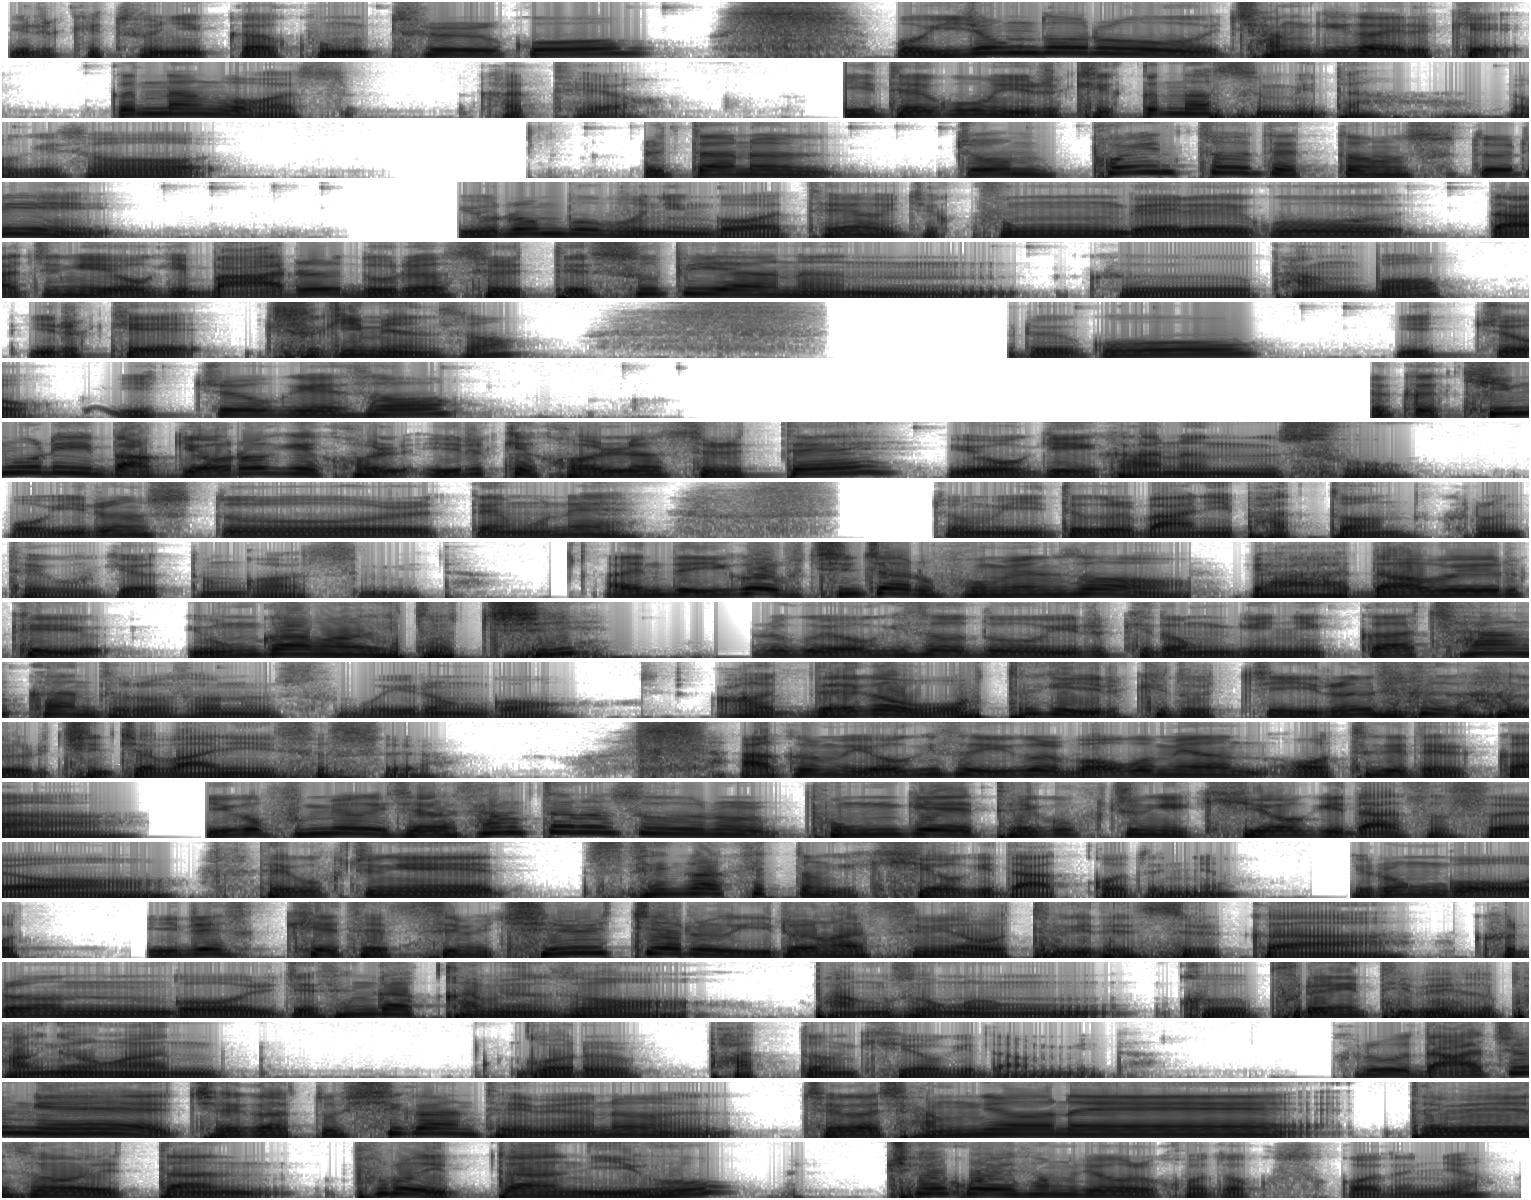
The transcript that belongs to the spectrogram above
이렇게 두니까 궁 틀고 뭐 이 정도로 장기가 이렇게 끝난 것 같, 같아요. 이 대국은 이렇게 끝났습니다. 여기서 일단은 좀 포인트 됐던 수들이 이런 부분인 것 같아요. 이제 궁 내리고 나중에 여기 말을 노렸을 때 수비하는 그 방법 이렇게 죽이면서 그리고 이쪽 이쪽에서 그러니까 기물이 막 여러 개 걸, 이렇게 걸렸을 때 여기 가는 수 뭐 이런 수들 때문에 좀 이득을 많이 봤던 그런 대국이었던 것 같습니다. 아 근데 이걸 진짜로 보면서 야 나 왜 이렇게 요- 용감하게 뒀지? 그리고 여기서도 이렇게 넘기니까 차 한 칸 들어서는 수, 뭐 이런 거. 아, 내가 어떻게 이렇게 뒀지? 이런 생각을 진짜 많이 했었어요. 아, 그러면 여기서 이걸 먹으면 어떻게 될까? 이거 분명히 제가 상 뜨는 수를 본 게 대국 중에 기억이 났었어요. 대국 중에 생각했던 게 기억이 났거든요. 이런 거 어- 이렇게 됐으면 실제로 일어났으면 어떻게 됐을까 그런 거 이제 생각하면서 방송 그 브레인 TV에서 방영한 거를 봤던 기억이 납니다. 그리고 나중에 제가 또 시간 되면은 제가 작년에 대회에서 일단 프로 입단 이후 최고의 성적을 거뒀었거든요.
